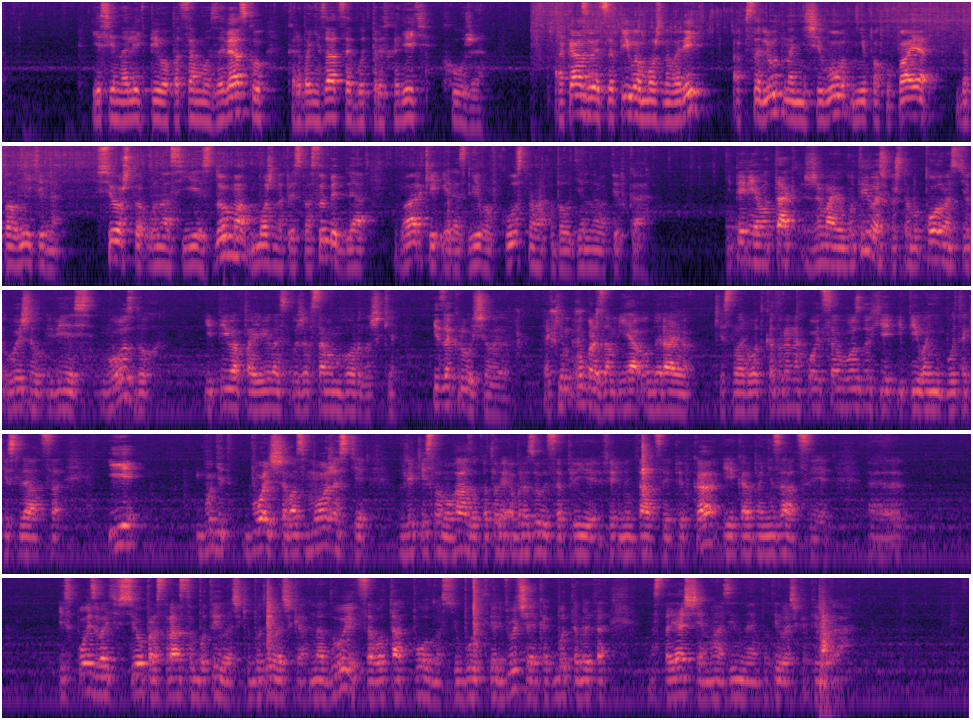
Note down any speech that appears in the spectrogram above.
Если налить пиво под самую завязку, карбонизация будет происходить хуже. Оказывается, пиво можно варить абсолютно ничего не покупая дополнительно. Все, что у нас есть дома, можно приспособить для варки и разлива вкусного обалденного пивка. Теперь я вот так сжимаю бутылочку, чтобы полностью вышел весь воздух, и пиво появилось уже в самом горлышке. И закручиваю. Таким образом я убираю кислород, который находится в воздухе, и пиво не будет окисляться. И будет больше возможности углекислому газу, который образуется при ферментации пивка и карбонизации, э, использовать все пространство бутылочки. Бутылочка надуется вот так полностью, будет твердючая, как будто бы это настоящая магазинная бутылочка пивка.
